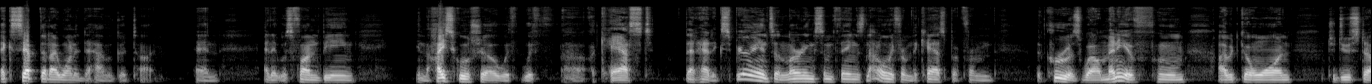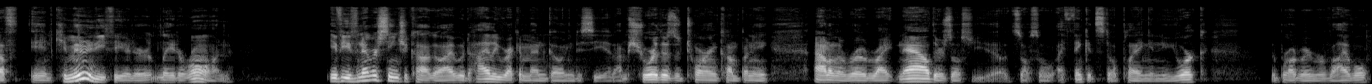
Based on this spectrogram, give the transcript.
Except that I wanted to have a good time. And and it was fun being in the high school show with with uh, a cast that had experience and learning some things not only from the cast but from the crew as well, many of whom I would go on to do stuff in community theater later on. If you've never seen Chicago, I would highly recommend going to see it. I'm sure there's a touring company out on the road right now. There's also you know, it's also I think it's still playing in New York, the Broadway revival.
